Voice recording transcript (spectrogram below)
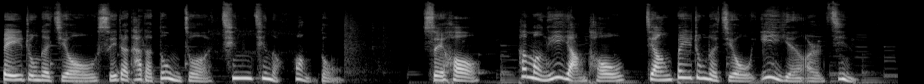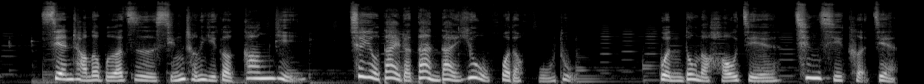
杯中的酒随着他的动作轻轻的晃动。随后，他猛一仰头，将杯中的酒一饮而尽。纤长的脖子形成一个刚毅却又带着淡淡诱惑的弧度，滚动的喉结清晰可见。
